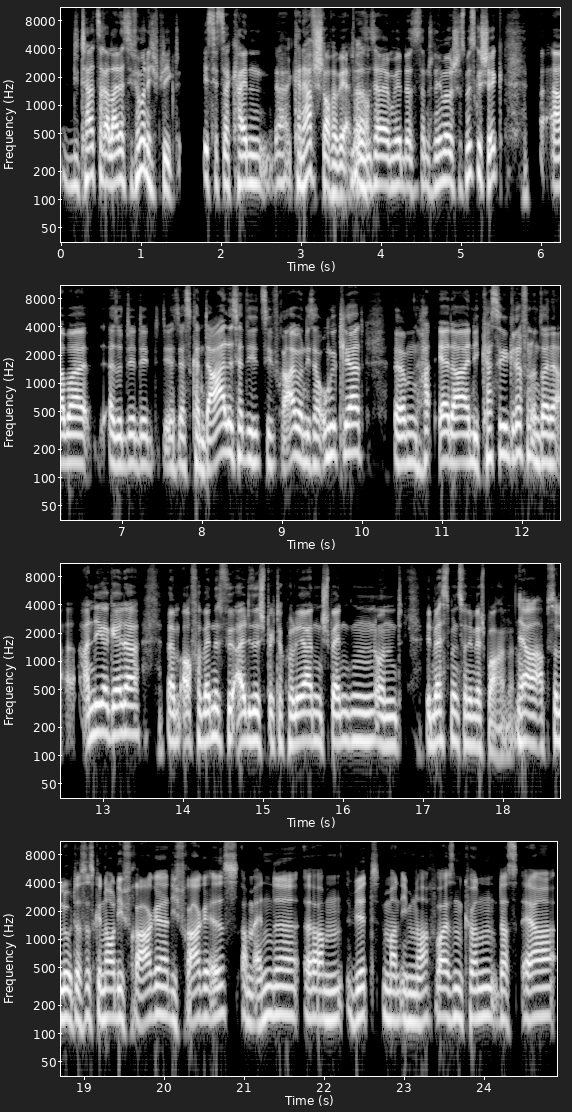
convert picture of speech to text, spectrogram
Die Tatsache allein, dass die Firma nicht fliegt, ist jetzt ja kein, keine Haftstrafe wert. Ja. Das ist ja irgendwie, das ist ein unternehmerisches Missgeschick. Aber also der, der, der Skandal ist jetzt die Frage und die ist auch ungeklärt. Ähm, hat er da in die Kasse gegriffen und seine Anlegergelder ähm, auch verwendet für all diese spektakulären Spenden und Investments, von denen wir sprachen? Ja, absolut. Das ist genau die Frage. Die Frage ist, am Ende ähm, wird man ihm nachweisen können, dass er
